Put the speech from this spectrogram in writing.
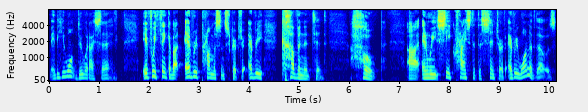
maybe He won't do what I said. If we think about every promise in Scripture, every covenanted hope, uh, and we see Christ at the center of every one of those,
